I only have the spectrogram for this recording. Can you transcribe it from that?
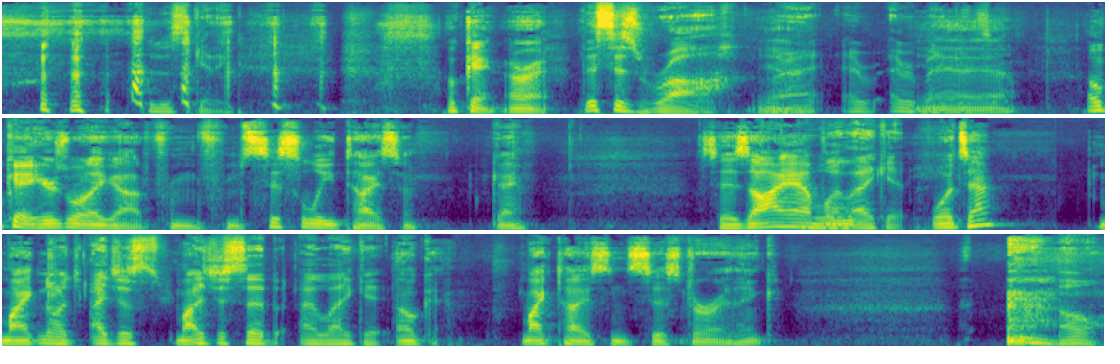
I'm just kidding. Okay. All right. This is raw. Yeah. All right. Everybody Yeah, yeah. Okay. Here's what I got from from Cicely Tyson. Okay. Says I have. Oh, I a- like it. What's that? Mike. No, I just I just said I like it. Okay. Mike Tyson's sister, I think. Oh.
